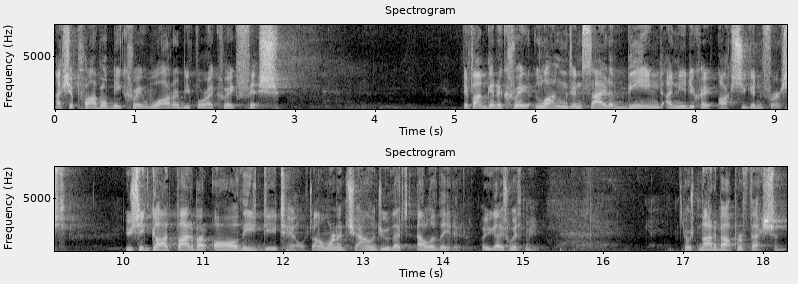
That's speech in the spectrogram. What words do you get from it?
I should probably create water before I create fish. If I'm going to create lungs inside of being, I need to create oxygen first. You see, God thought about all these details. I want to challenge you. Let's elevate it. Are you guys with me? It's not about perfection,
